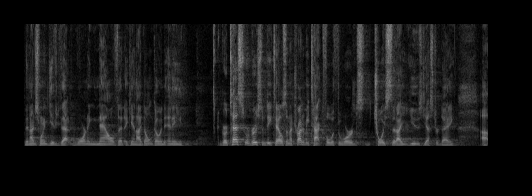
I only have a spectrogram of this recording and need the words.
then I just want to give you that warning now that, again, I don't go into any grotesque or gruesome details, and I try to be tactful with the words choice that I used yesterday. Uh,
